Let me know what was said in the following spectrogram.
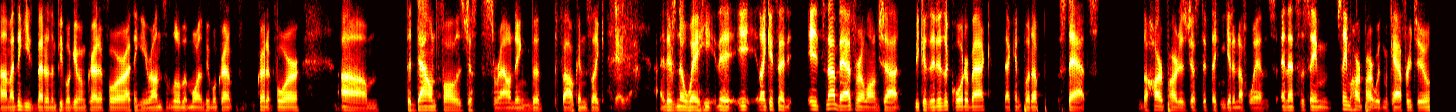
Um, I think he's better than people give him credit for. I think he runs a little bit more than people credit credit for. Um, the downfall is just the surrounding the, the Falcons. Like, yeah, yeah. There's no way he. It, like I said, it's not bad for a long shot because it is a quarterback that can put up stats. The hard part is just if they can get enough wins, and that's the same same hard part with McCaffrey too.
